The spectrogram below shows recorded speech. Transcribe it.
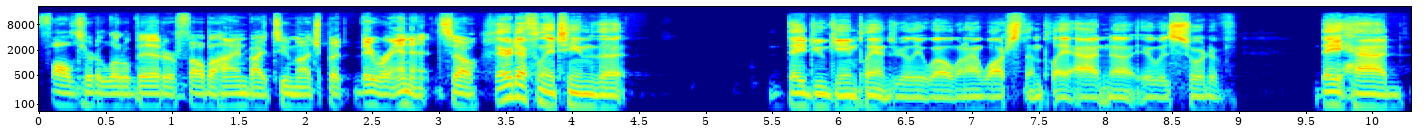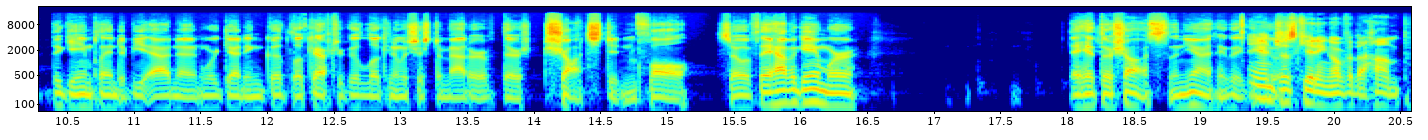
faltered a little bit or fell behind by too much. But they were in it, so they're definitely a team that they do game plans really well. When I watched them play Adna, it was sort of they had the game plan to beat Adna and were getting good look after good look, and it was just a matter of their shots didn't fall. So if they have a game where they hit their shots, then yeah, I think they can and do just getting over the hump.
